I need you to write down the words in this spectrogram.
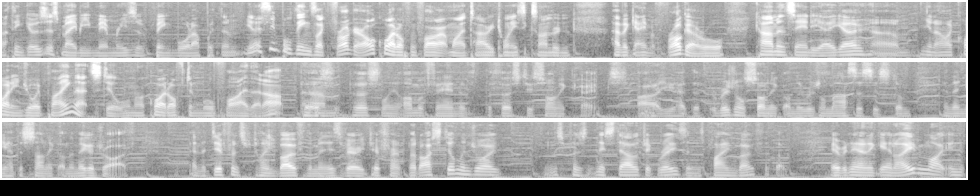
I think it was just maybe memories of being brought up with them. You know, simple things like Frogger. I'll quite often fire up my Atari 2600 and have a game of Frogger or Carmen Sandiego. Um, you know, I quite enjoy playing that still, and I quite often will fire that up. Pers- Um, personally, I'm a fan of the first two Sonic games. Uh, you had the original Sonic on the original Master System, and then you had the Sonic on the Mega Drive. And the difference between both of them is very different, but I still enjoy, for nostalgic reasons, playing both of them. Every now and again, I even like in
